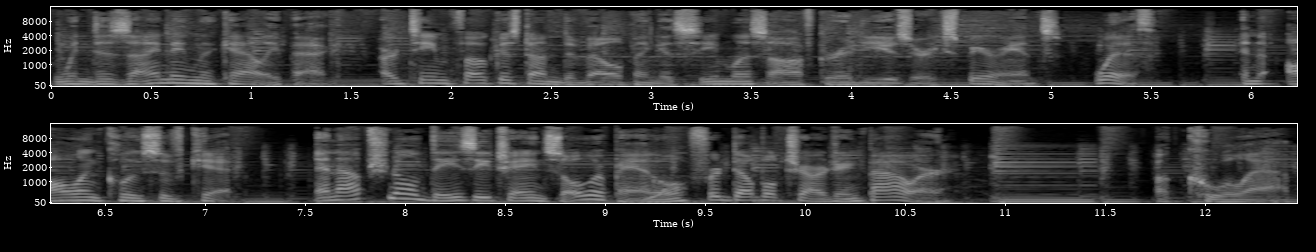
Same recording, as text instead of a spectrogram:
When designing the KaliPAK, our team focused on developing a seamless off-grid user experience with an all-inclusive kit, an optional daisy chain solar panel for double charging power, a cool app,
